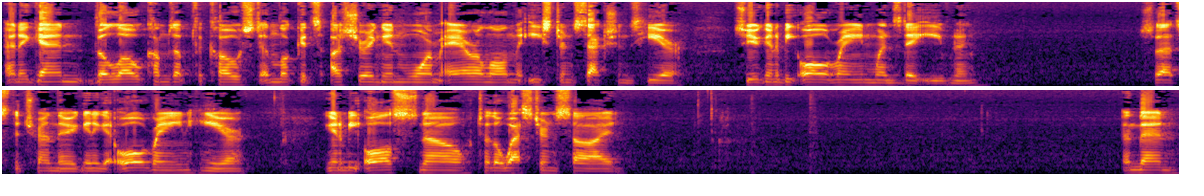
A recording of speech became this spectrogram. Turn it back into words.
And again, the low comes up the coast, and look, it's ushering in warm air along the eastern sections here. So you're going to be all rain Wednesday evening. So that's the trend there. You're going to get all rain here. You're going to be all snow to the western side. And then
